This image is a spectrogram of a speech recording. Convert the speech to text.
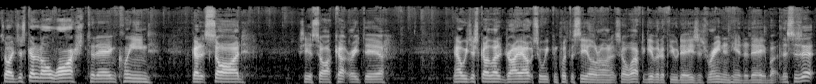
So I just got it all washed today and cleaned. Got it sawed. See a saw cut right there. Now we just got to let it dry out so we can put the sealer on it. So we'll have to give it a few days. It's raining here today, but this is it.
